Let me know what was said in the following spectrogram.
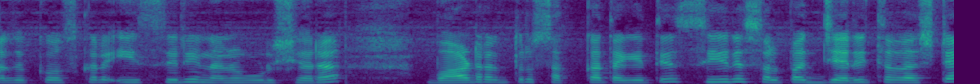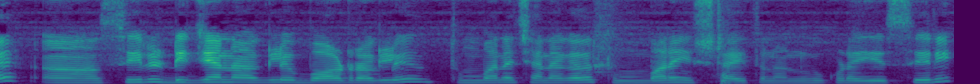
ಅದಕ್ಕೋಸ್ಕರ ಈ ಸೀರೆ ನನಗೆ ಉಡ್ಸ್ಯಾರ. ಬಾರ್ಡ್ರ್ ಅಂತೂ ಸಖತ್ತಾಗೈತಿ ಸೀರೆ ಸ್ವಲ್ಪ ಜರಿತದಷ್ಟೇ ಸೀರೆ ಡಿಸೈನ್ ಆಗಲಿ ಬಾರ್ಡ್ರ್ ಆಗಲಿ ತುಂಬಾ ಚೆನ್ನಾಗದ ತುಂಬಾ ಇಷ್ಟ ಆಯಿತು ನನಗೂ ಕೂಡ ಈ ಸೀರೆ.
